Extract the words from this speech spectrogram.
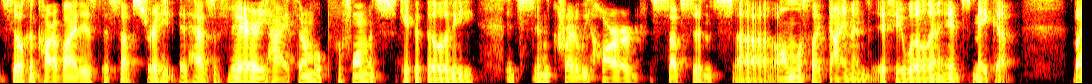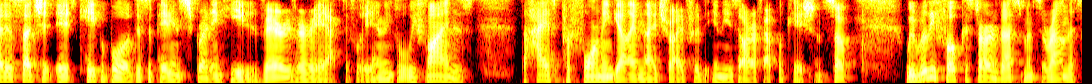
Silicon carbide is the substrate. It has a very high thermal performance capability. It's an incredibly hard substance, uh, almost like diamond, if you will, in its makeup. But as such, it is capable of dissipating and spreading heat very, very actively. And what we find is the highest performing gallium nitride for the, in these RF applications. So we really focused our investments around this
